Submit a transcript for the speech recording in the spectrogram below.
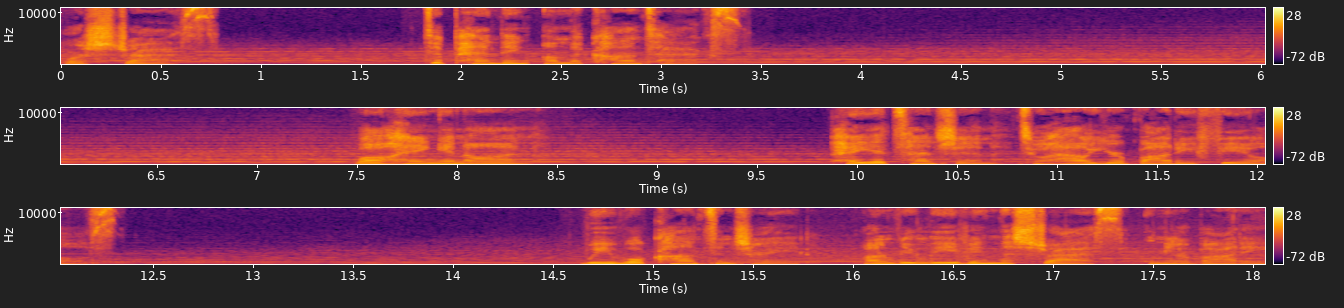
or stress, depending on the context. While hanging on, pay attention to how your body feels. We will concentrate on relieving the stress in your body.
